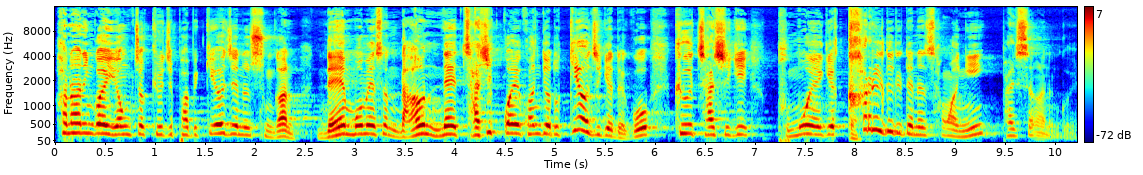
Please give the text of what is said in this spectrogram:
하나님과의 영적 교집합이 깨어지는 순간 내 몸에서 낳은 내 자식과의 관계도 깨어지게 되고 그 자식이 부모에게 칼을 들이대는 상황이 발생하는 거예요.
